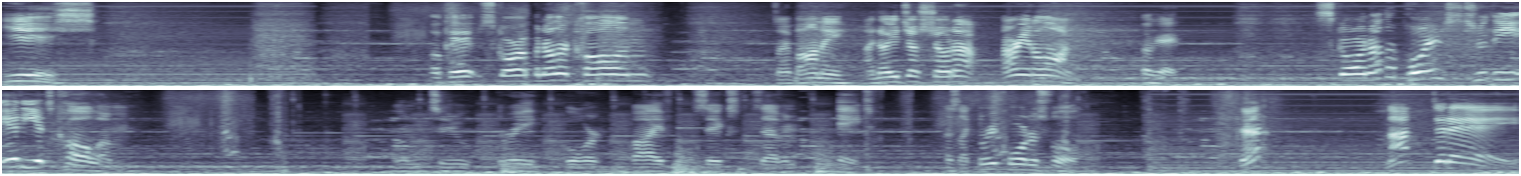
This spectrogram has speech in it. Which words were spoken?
Yeesh. Okay, score up another column. Bonnie, I know you just showed up. Hurry it along. Okay. Score another point to the idiot column. One, two, three, four, five, six, seven, eight. That's like three quarters full. Okay? Not today.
